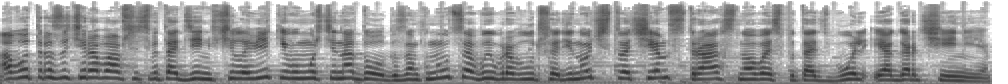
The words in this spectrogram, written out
А вот разочаровавшись в этот день в человеке, вы можете надолго замкнуться, выбрав лучше одиночество, чем страх снова испытать боль и огорчение.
